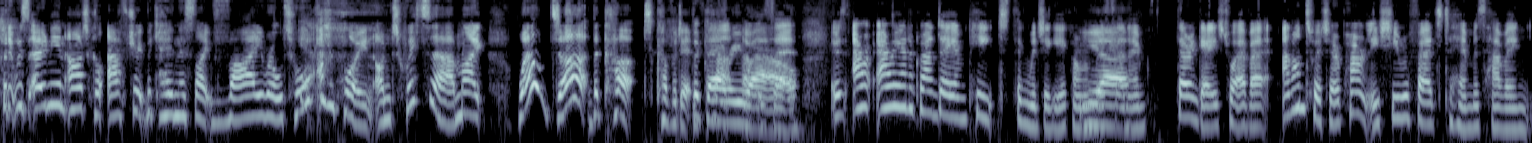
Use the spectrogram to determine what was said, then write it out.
But it was only an article after it became this like viral talking point on Twitter. I'm like, well done. The cut covered it The cut, very that well. was it. It was Ari- Ariana Grande and Pete Thingamajiggy. I can't remember Yeah. his surname. They're engaged, whatever. And on Twitter, apparently, she referred to him as having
